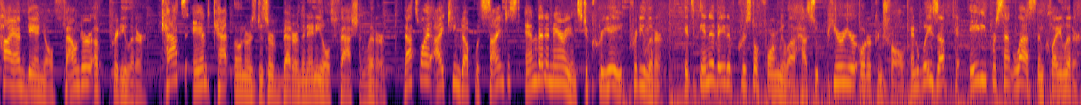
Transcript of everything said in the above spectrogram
Hi, I'm Daniel, founder of Pretty Litter. Cats and cat owners deserve better than any old fashioned litter. That's why I teamed up with scientists and veterinarians to create Pretty Litter. Its innovative crystal formula has superior odor control and weighs up to 80% less than clay litter.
